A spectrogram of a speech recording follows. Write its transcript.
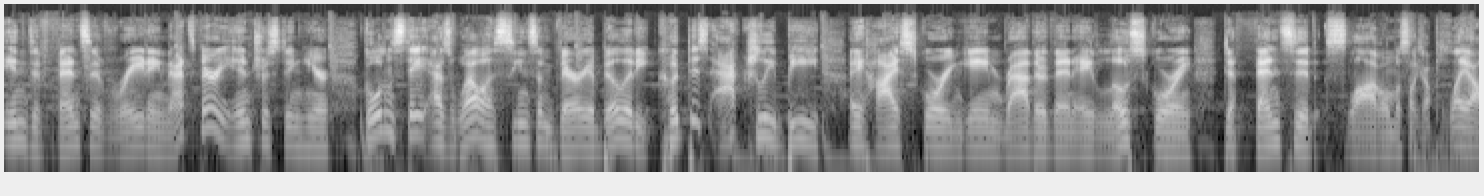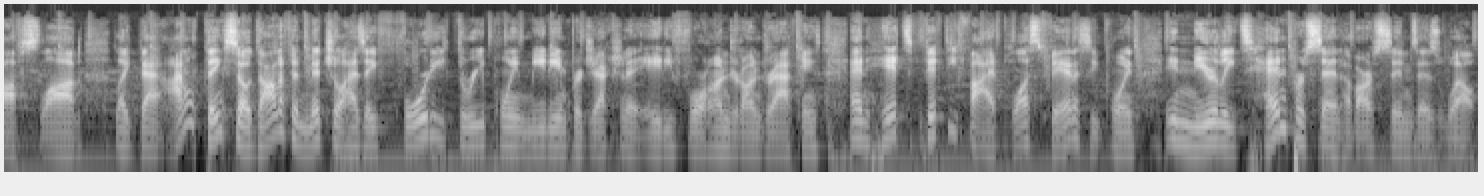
in defensive rating. That's very interesting here. Golden State as well has seen some variability. Could this actually be a high scoring game rather than a low scoring defensive slog, almost like a playoff slog like that? I don't think so. Donovan Mitchell has a 43 point median projection at 8,400 on DraftKings and hits 55 plus fantasy points in nearly 10% of our sims as well.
